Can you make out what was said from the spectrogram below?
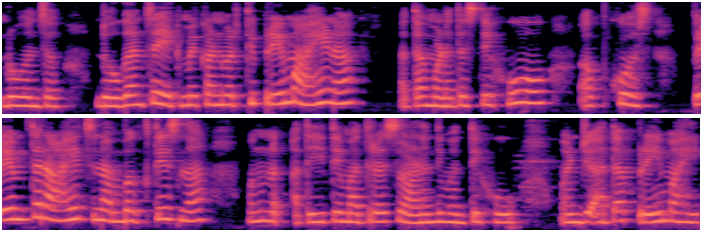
रोहनचं दोघांचं एकमेकांवरती प्रेम आहे ना? आता म्हणत असते हो ऑफकोर्स प्रेम तर आहेच ना बघतेच ना. मग आता इथे मात्र स्वानंदी म्हणते हो म्हणजे आता प्रेम आहे.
